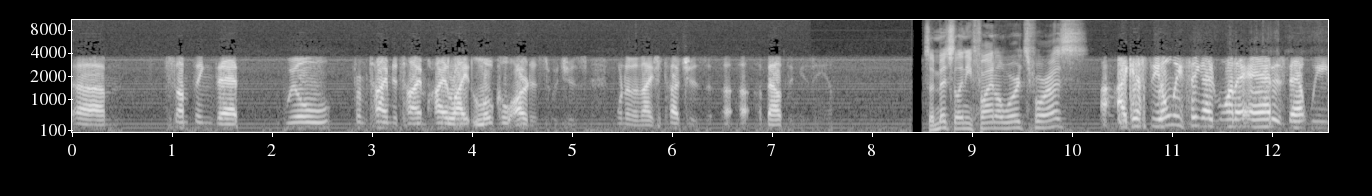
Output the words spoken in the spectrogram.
um, something that will, from time to time, highlight local artists, which is one of the nice touches uh, uh about the museum. So, Mitchell, any final words for us? I guess the only thing I'd want to add is that we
